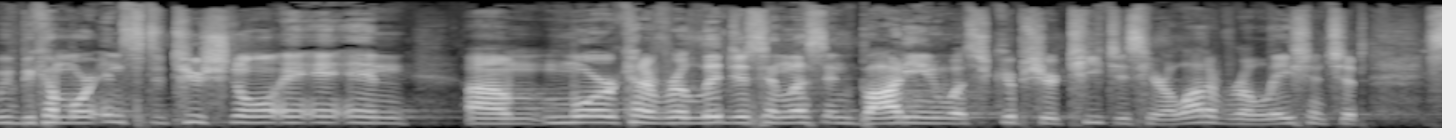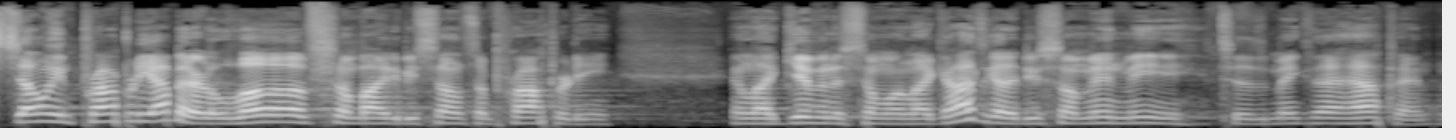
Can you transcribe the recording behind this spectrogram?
we've become more institutional and, and um, more kind of religious and less embodying what Scripture teaches here. A lot of relationships. Selling property, I better love somebody to be selling some property and like giving to someone. Like, God's got to do something in me to make that happen.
